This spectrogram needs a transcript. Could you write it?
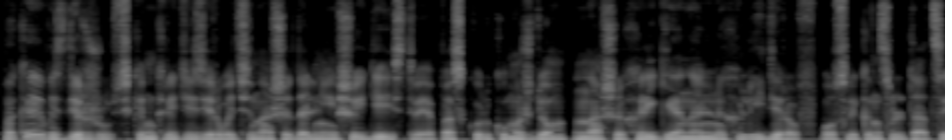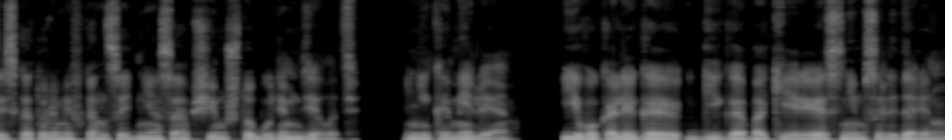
Пока я воздержусь конкретизировать наши дальнейшие действия, поскольку мы ждем наших региональных лидеров, после консультаций с которыми в конце дня сообщим, что будем делать. Никамелия. Его коллега Гига Бакерия с ним солидарен.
